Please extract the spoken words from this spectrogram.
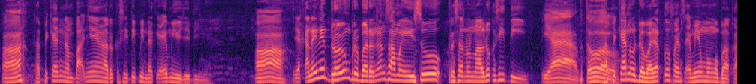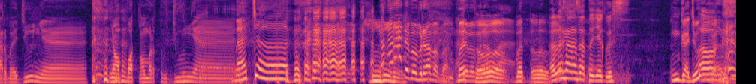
Ah, Tapi kan nampaknya yang harus ke City pindah ke MU jadinya. Ah, Ya karena ini drawing berbarengan sama isu Cristiano Ronaldo ke City. ya betul. Tapi kan udah banyak tuh fans MU yang mau ngebakar bajunya, nyopot nomor tujuhnya. Bacot. kan ada beberapa bang. Ada Betul, beberapa. betul. Lalu salah satunya Gus, Enggak juga. Oh, sih.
